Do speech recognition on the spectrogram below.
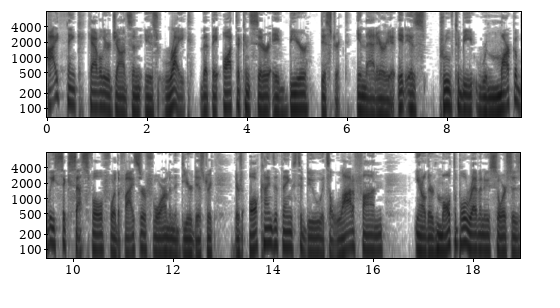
I think Cavalier Johnson is right that they ought to consider a beer district in that area. It is proved to be remarkably successful for the Fiserv Forum and the Deer District. There's all kinds of things to do. It's a lot of fun. You know, there's multiple revenue sources.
